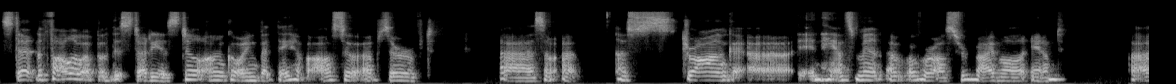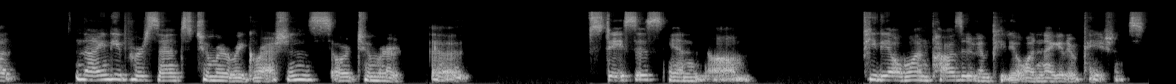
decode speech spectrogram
St- the follow up of this study is still ongoing, but they have also observed uh, some uh, a strong uh, enhancement of overall survival and uh, 90% tumor regressions or tumor uh, stasis in um, PDL1 positive and PDL1 negative patients.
